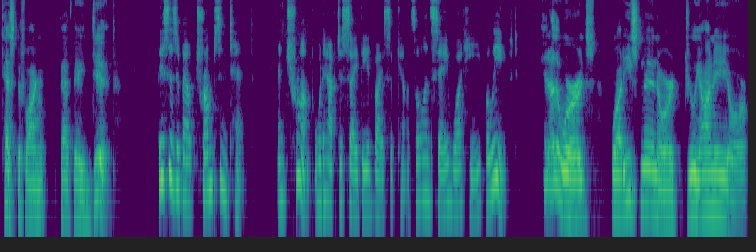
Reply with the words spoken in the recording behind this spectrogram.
testifying that they did. This is about Trump's intent, and Trump would have to cite the advice of counsel and say what he believed. In other words, what Eastman or Giuliani or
